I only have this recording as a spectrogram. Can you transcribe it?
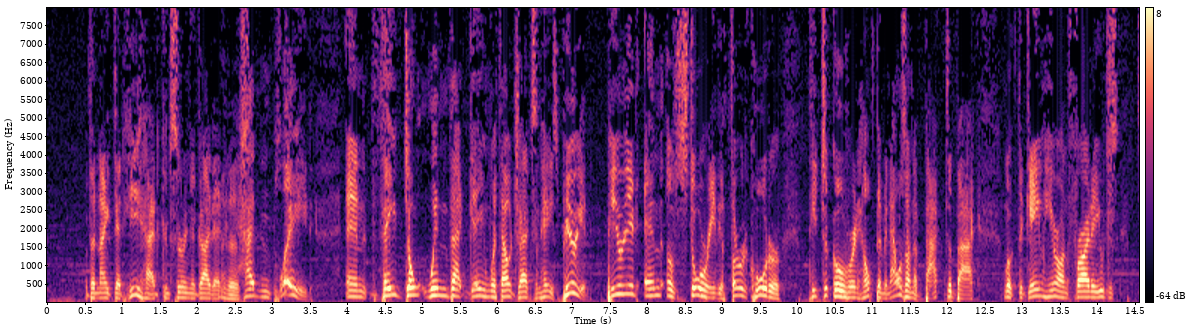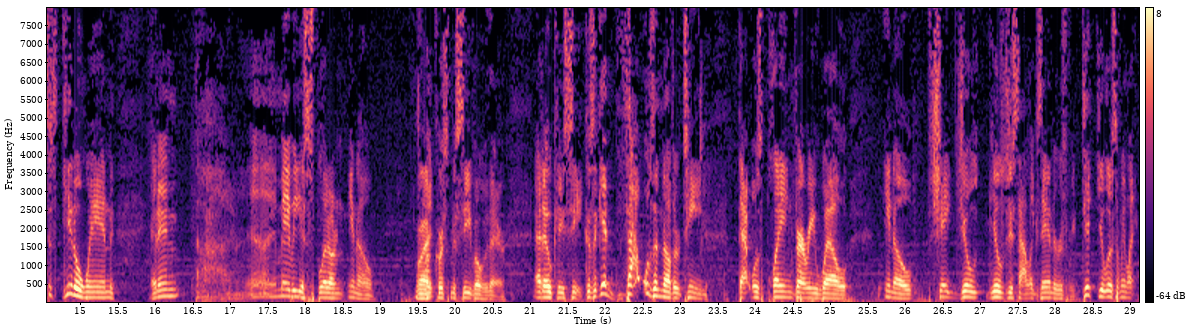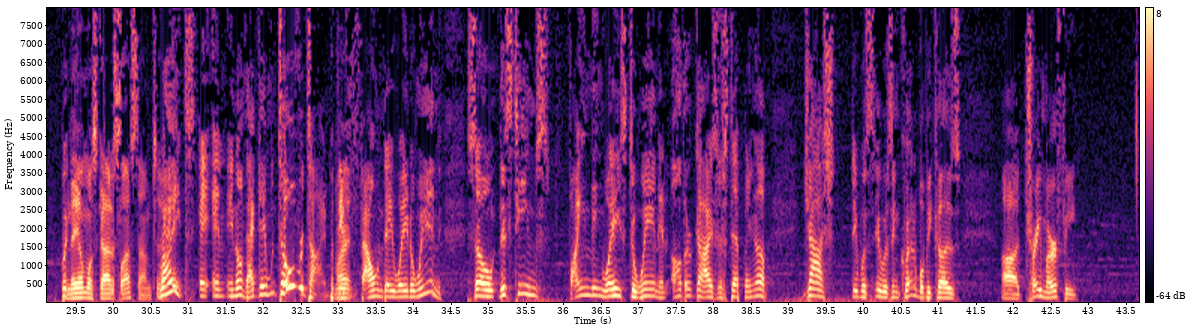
the night that he had, considering a guy that hadn't played, and they don't win that game without Jaxson Hayes. Period. Period. End of story. The third quarter, he took over and helped them, and that was on a back to back. Look, the game here on Friday, you just just get a win, and then uh, maybe you split on you know on Christmas Eve over there at OKC. Because again, that was another team that was playing very well. You know, Shai Gil- Gilgeous Alexander is ridiculous. I mean, like, but And they almost got us last time too. Right. And, and, you know, that game went to overtime, but they Right. found a way to win. So this team's finding ways to win and other guys are stepping up. Josh, it was, it was incredible because, uh, Trey Murphy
